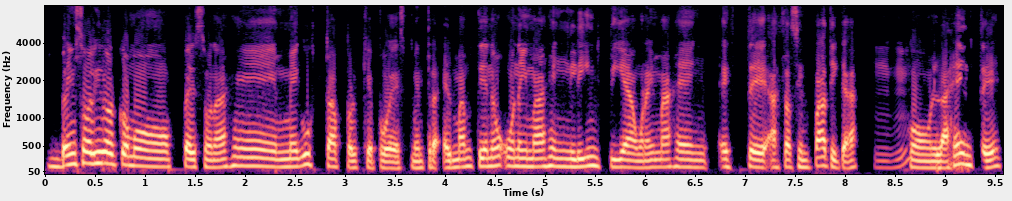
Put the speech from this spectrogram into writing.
Ben Solidor como personaje me gusta porque pues mientras él mantiene una imagen limpia, una imagen este, hasta simpática con la gente,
